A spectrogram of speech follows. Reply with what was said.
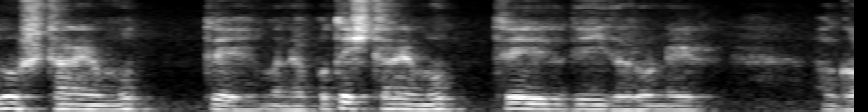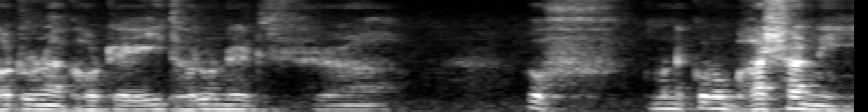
অনুষ্ঠানের মধ্যে মানে প্রতিষ্ঠানের মধ্যে যদি এই ধরনের ঘটনা ঘটে, এই ধরনের মানে কোনো ভাষা নেই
